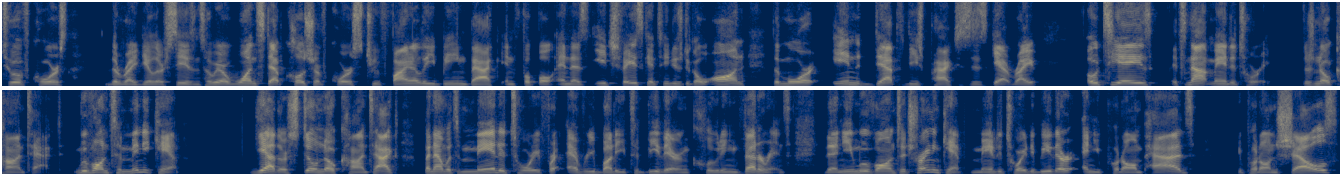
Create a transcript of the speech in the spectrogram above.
to, of course, the regular season. So we are one step closer, of course, to finally being back in football. And as each phase continues to go on, the more in depth these practices get, right? OTAs, it's not mandatory. There's no contact. Move on to mini camp yeah, there's still no contact, but now it's mandatory for everybody to be there, including veterans. Then you move on to training camp, mandatory to be there, and you put on pads, you put on shells,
